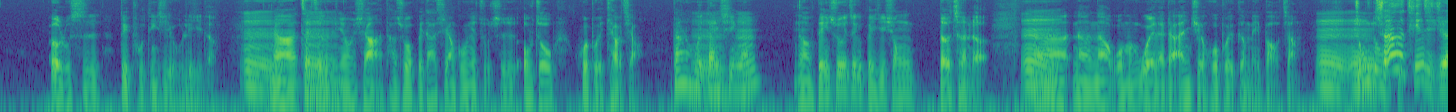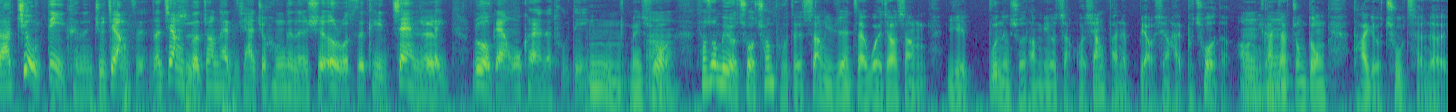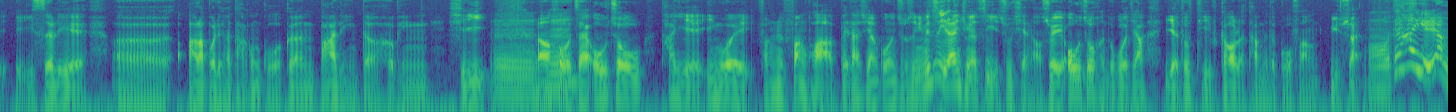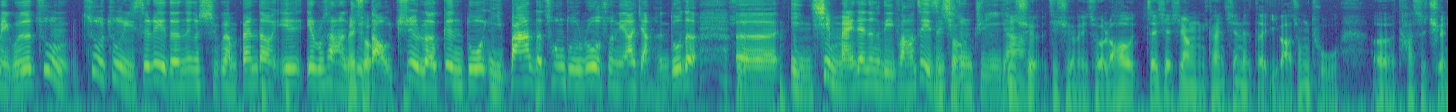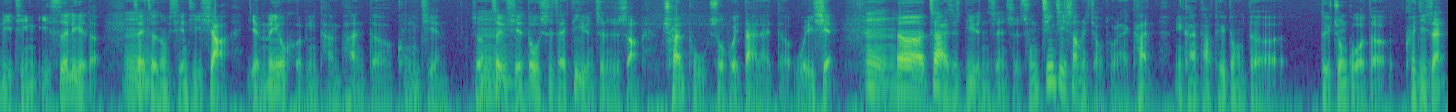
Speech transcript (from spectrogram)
俄罗斯、对普京是有利的。嗯，那在这种情况下，他说北大西洋工业组织欧洲会不会跳脚？当然会担心啊。那等于说这个北极熊。得逞了，那那那我们未来的安全会不会更没保障？嗯嗯，中要停止，就是他就地可能就这样子，那这样子的状态底下，就很可能是俄罗斯可以占领若干乌克兰的土地。嗯，没错，他说没有错。川普的上一任在外交上也不能说他没有掌握，相反的表现还不错的啊。你看在中东，他有促成了以色列、呃阿拉伯联合大公国跟巴林的和平协议。嗯，然后在欧洲，他也因为反正放话北大西洋公约组织，你们自己的安全要自己出钱。所以欧洲很多国家也都提高了他们的国防预算。哦，但他也让美国的驻驻驻以色列的那个使馆搬到耶耶路撒冷去，导致了更多以巴的冲突。如果说你要讲很多的呃隐性埋在那个地方，这也是其中之一啊。的确，的确没错。然后再像你看现在的以巴冲突，呃，他是全力挺以色列的，在这种前提下也没有和平谈判的空间。所以这些都是在地缘政治上，川普所会带来的危险。嗯，那再还是地缘政治，从经济上的角度来看，你看他推动的对中国的科技战、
